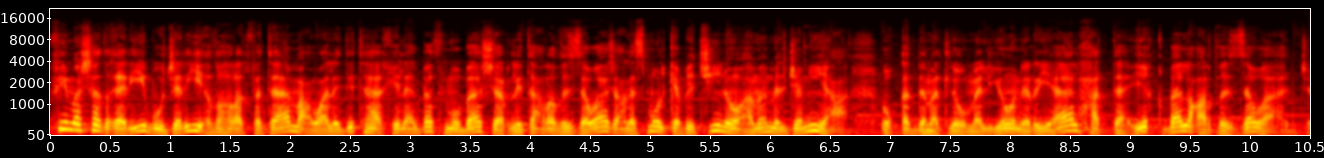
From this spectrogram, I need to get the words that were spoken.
في مشهد غريب وجريء ظهرت فتاة مع والدتها خلال بث مباشر لتعرض الزواج على سمول كابتشينو أمام الجميع وقدمت له مليون ريال حتى يقبل عرض الزواج.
